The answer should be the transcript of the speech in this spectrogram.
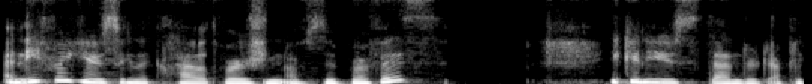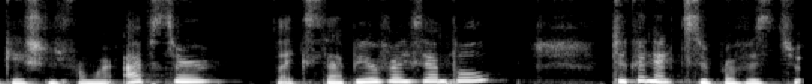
And if you're using the cloud version of SuperOffice, you can use standard applications from our App Store like Zapier, for example, to connect SuperOffice to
